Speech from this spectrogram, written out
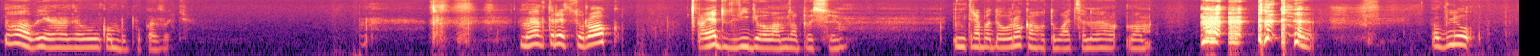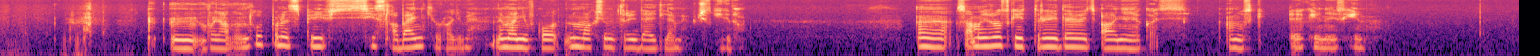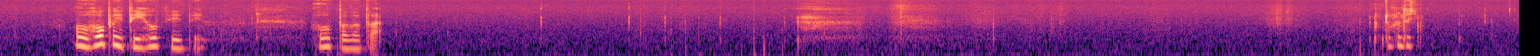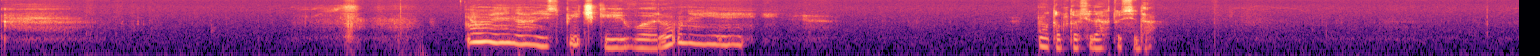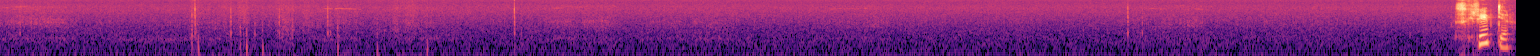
А, блін, треба комбо показати. У мене в 30 урок, а я тут відео вам записую. Мені треба до урока готуватися, але я вам роблю. Понятно, ну тут, в принципі, всі слабенькі, вроді би. Нема ні в кого, ну максимум 3,9 лямів, чи скільки там. Е, самий жорсткий 3,9 Аня якась. А ну скі... який в неї скін? О, гоп-пі, гоп-пі. Гоп ПВП. Думаю, У меня есть спички вареные. О, там хто сюди, хто сюди. Скриптер?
